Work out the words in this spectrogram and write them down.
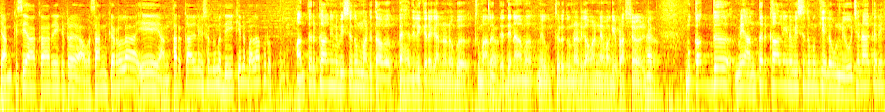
යම් කිසි ආකාරයකට අවසන් කරලා ඒ අන්තර්කාලන විසඳුම දේ කියන බලාපොරොත්තු. අන්තර්කාලන විසිතුම් මට තව පැහදිලි කරගන්න ඔබ තුමාල දෙදනාම මේ උත්තර දුන්නට ගවන්න මගේ ප්‍රශ්නවලට. මොකක්ද මේ අන්තර්කාලීන විසිදුම කියලා උන් යෝජනා කරේ.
